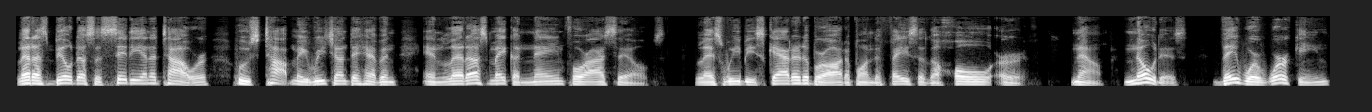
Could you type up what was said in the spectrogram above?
Let us build us a city and a tower whose top may reach unto heaven, and let us make a name for ourselves, lest we be scattered abroad upon the face of the whole earth. Now, notice they were working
